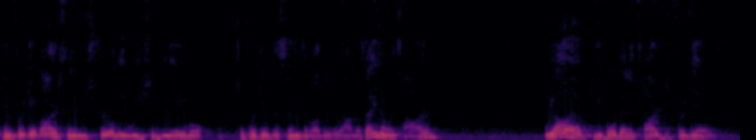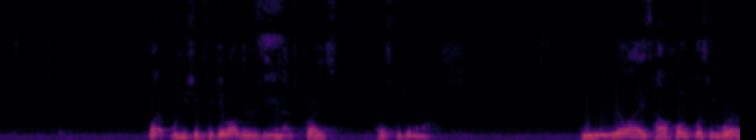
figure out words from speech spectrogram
can forgive our sins, surely we should be able to forgive the sins of others around us. I know it's hard. We all have people that it's hard to forgive. But we should forgive others even as Christ has forgiven us. And when we realize how hopeless we were,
